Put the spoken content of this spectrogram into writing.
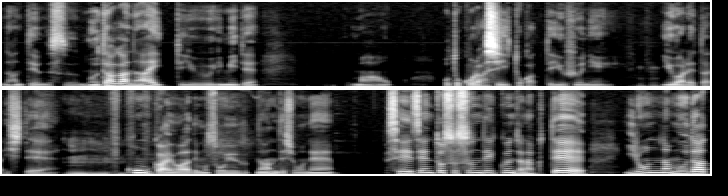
うなんて言うんです。無駄がないっていう意味でまあ男らしいとかっていうふうに言われたりして。今回はでもそういうなんでしょうね。整然と進んでいくんじゃなくていろんな無駄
